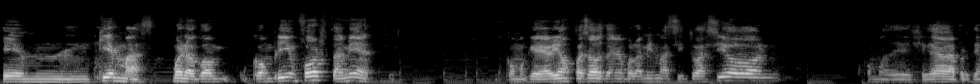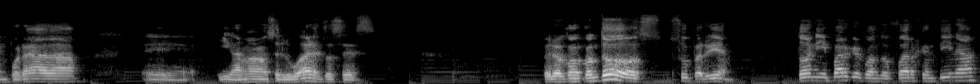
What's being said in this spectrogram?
Em, ¿Quién más? Bueno, con, con Brian Force también. Como que habíamos pasado también por la misma situación, como de llegar a la pretemporada eh, y ganarnos el lugar, entonces. Pero con, con todos, súper bien. Tony Parker cuando fue a Argentina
